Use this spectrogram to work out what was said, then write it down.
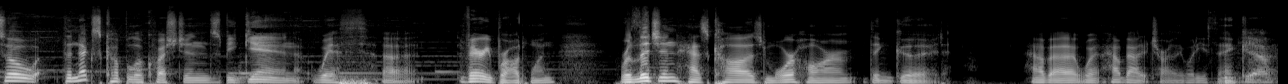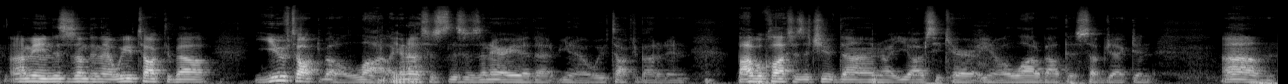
So the next couple of questions begin with a very broad one. Religion has caused more harm than good. How about what? How about it, Charlie? What do you think? Yeah, I mean, this is something that we've talked about, you've talked about a lot. Like I know this is this is an area that you know we've talked about it in Bible classes that you've done. Right, you obviously care you know a lot about this subject, and um,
